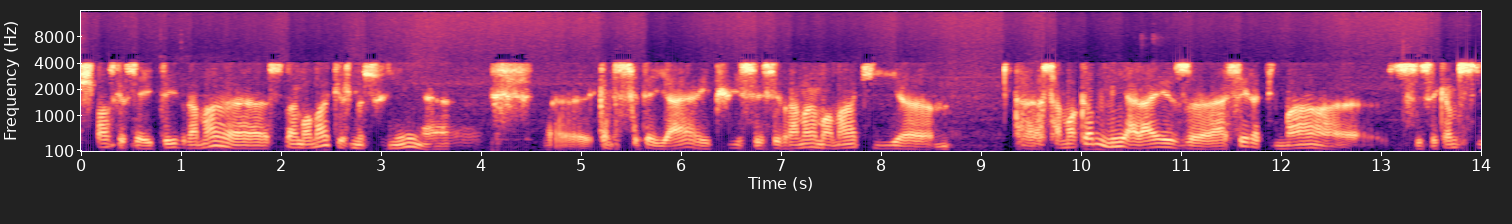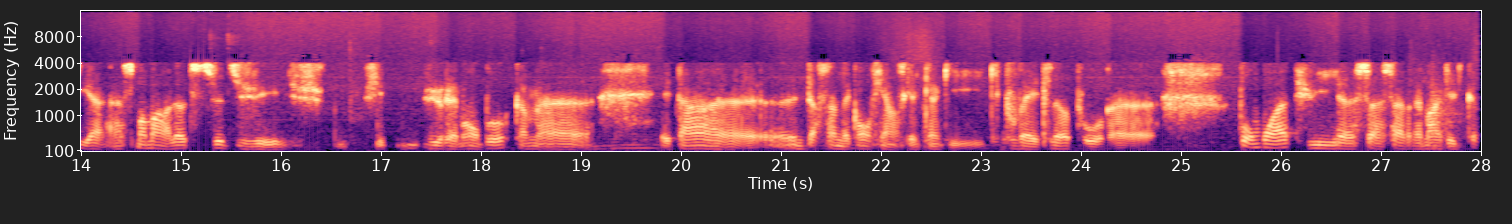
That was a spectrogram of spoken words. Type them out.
je pense que ça a été vraiment... Euh, c'est un moment que je me souviens comme si c'était hier. Et puis, c'est vraiment un moment qui... ça m'a comme mis à l'aise assez rapidement. C'est comme si à, ce moment-là, tout de suite, j'ai vu Raymond Bourg comme étant euh, une personne de confiance, quelqu'un qui, qui pouvait être là pour euh, pour moi. Puis euh, ça, a vraiment été le cas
